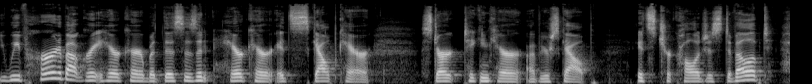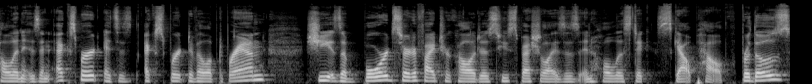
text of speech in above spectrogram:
We've heard about great hair care, but this isn't hair care, it's scalp care. Start taking care of your scalp. It's trichologist developed. Helen is an expert. It's an expert developed brand. She is a board certified trichologist who specializes in holistic scalp health. For those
